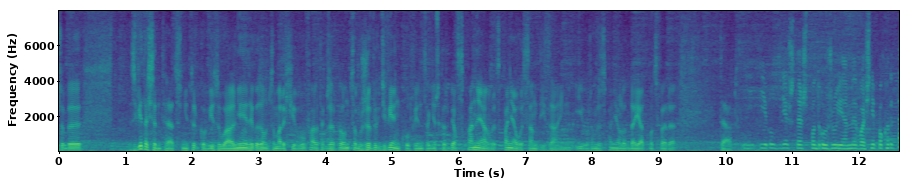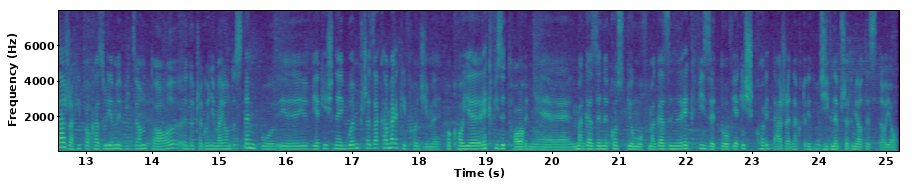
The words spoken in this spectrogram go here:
żeby zwiedzać ten teatr nie tylko wizualnie, nie tylko za pomocą archiwów, ale także za pomocą żywych dźwięków, więc Agnieszka zrobiła wspaniały, wspaniały sound design i uważam, że wspaniale oddaje atmosferę teatru. I, I, również też podróżujemy właśnie po korytarzach i pokazujemy widzom to, do czego nie mają dostępu. W jakieś najgłębsze zakamarki wchodzimy. Pokoje rekwizytornie, magazyny kostiumów, magazyny rekwizytów, jakieś korytarze, na których dziwne przedmioty stoją.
